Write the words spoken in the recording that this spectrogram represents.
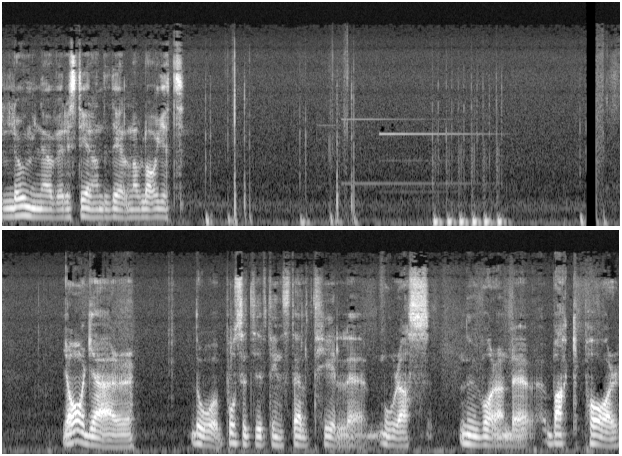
lugn över resterande delen av laget. Jag är då positivt inställd till eh, Moras nuvarande backpar.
